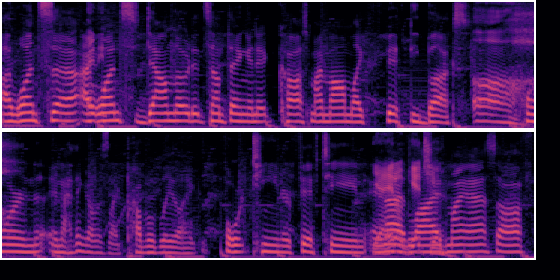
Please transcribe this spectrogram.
I once uh, I Maybe- once downloaded something and it cost my mom like fifty bucks. Oh. Porn, and I think I was like probably like fourteen or fifteen, and Yeah, I lied you. my ass off.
